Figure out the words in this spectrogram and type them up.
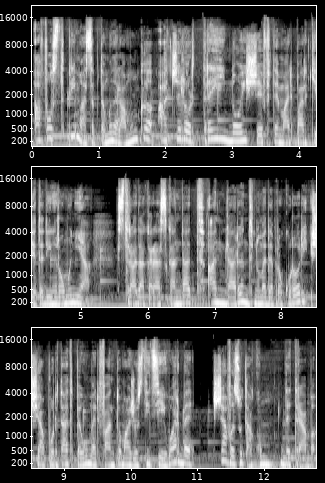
A fost prima săptămână la muncă a celor trei noi șefi de mari parchete din România. Strada care a scandat ani la rând nume de procurori și a purtat pe umeri fantoma justiției oarbe și-a văzut acum de treabă.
